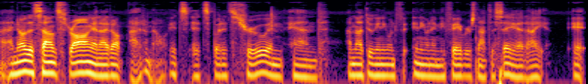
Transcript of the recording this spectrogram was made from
I know this sounds strong and I don't I don't know it's it's but it's true and and I'm not doing anyone anyone any favors not to say it I it,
